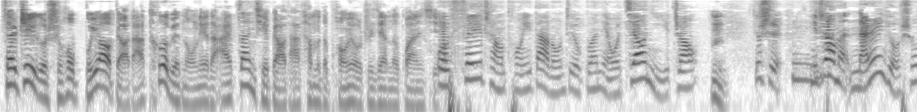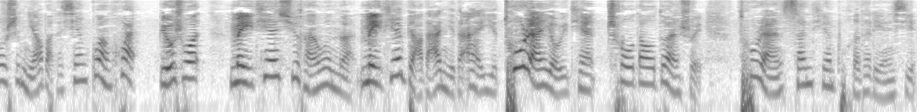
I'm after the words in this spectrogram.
在这个时候不要表达特别浓烈的爱，暂且表达他们的朋友之间的关系。我非常同意大龙这个观点。我教你一招，嗯，就是你知道吗？男人有时候是你要把他先惯坏。比如说，每天嘘寒问暖，每天表达你的爱意，突然有一天抽刀断水，突然三天不和他联系。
